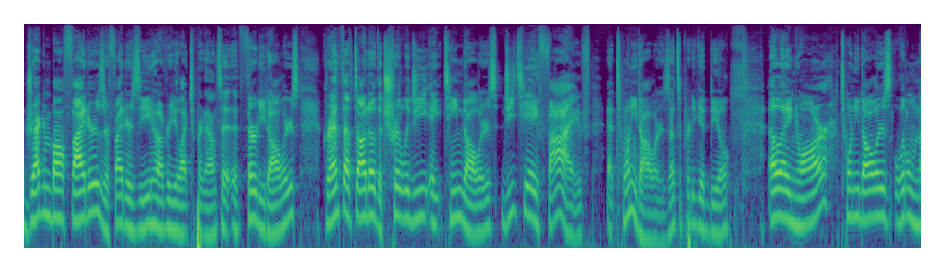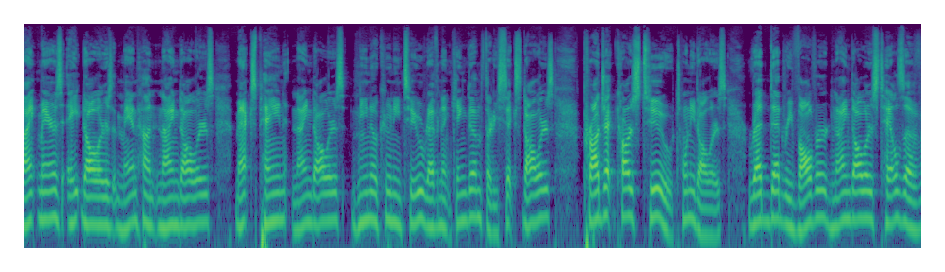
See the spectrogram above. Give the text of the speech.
Dragon Ball Fighters or Fighter Z, however you like to pronounce it, at $30. Grand Theft Auto the Trilogy, $18. GTA 5 at $20. That's a pretty good deal. LA Noire, $20. Little Nightmares, $8. Manhunt, $9. Max Payne, $9. Ni no Kuni 2, Revenant Kingdom, $36. Project Cars 2, $20. Red Dead Revolver, $9. Tales of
